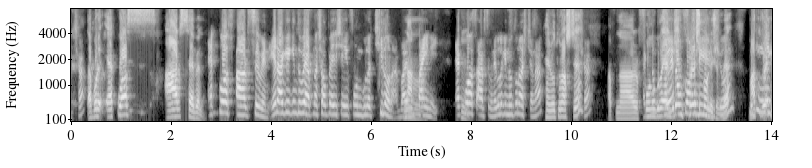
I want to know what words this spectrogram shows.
আচ্ছা। তারপরে Aquos R seven Aquos R seven এর আগে কিন্তু ভাই আপনার শপে এসে এই ফোনগুলো ছিল না বা। পাইনি। অ্যাকোয়াস আর সেভেন এগুলো কি নতুন আসছে না? হ্যাঁ নতুন আসছে। আচ্ছা। আপনার ফোনগুলো fresh একদম ফ্রেশ কন্ডিশন মাত্র লাইক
